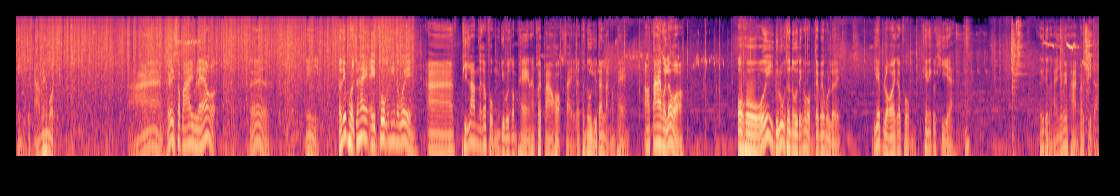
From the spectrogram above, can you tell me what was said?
นี่จัดการไม่ให้หมด อ่า เฮ้ย สบายอยู่แล้ว เออ นี่ ตอนนี้ผมจะให้ไอ้พวกนี้นะเว้ย อ่า พิลัมนะครับผม อยู่บนกำแพงนะคอยปาหอกใส่แล้วธนูอยู่ด้านหลังกำแพง เอาตายหมดแล้วเหรอ โอ้โห ดูลูกธนูดิครับผมเต็มไปหมดเลย เรียบร้อยครับผม แค่นี้ก็เคลียร์ เฮ้ยเดี๋ยวก่อนนะยังไม่ผ่านภารกิจเหรอ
